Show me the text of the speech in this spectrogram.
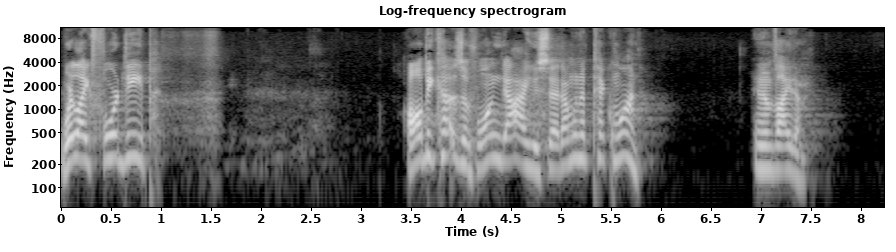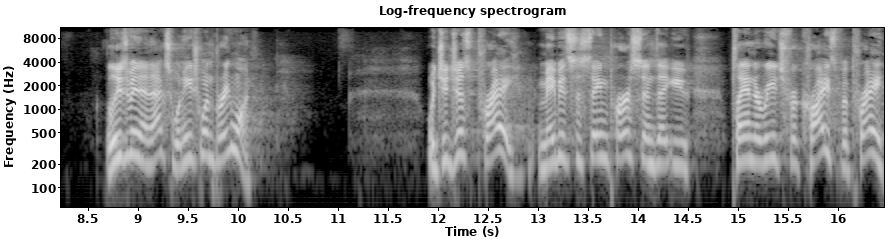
We're like four deep. All because of one guy who said, I'm going to pick one and invite him. It leads me to the next one. Each one bring one. Would you just pray? Maybe it's the same person that you plan to reach for Christ, but pray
